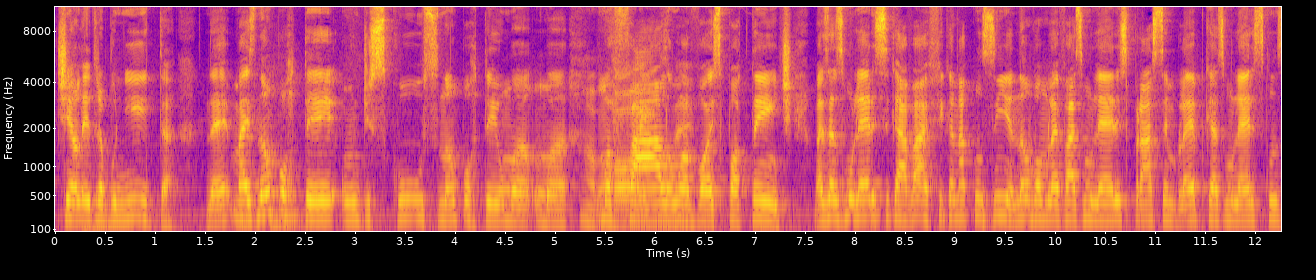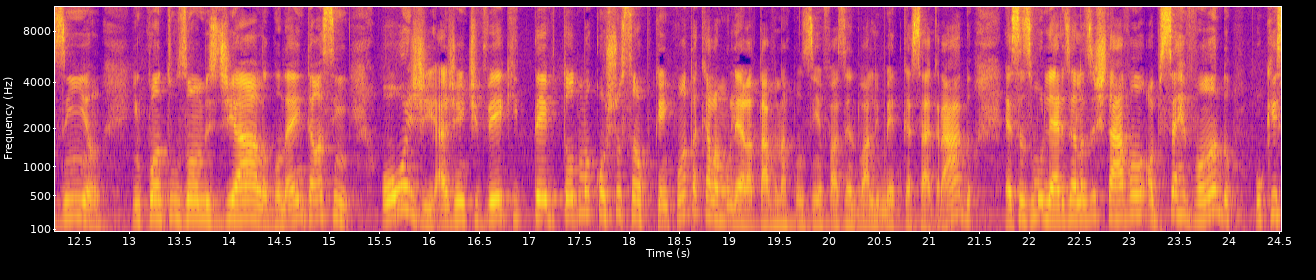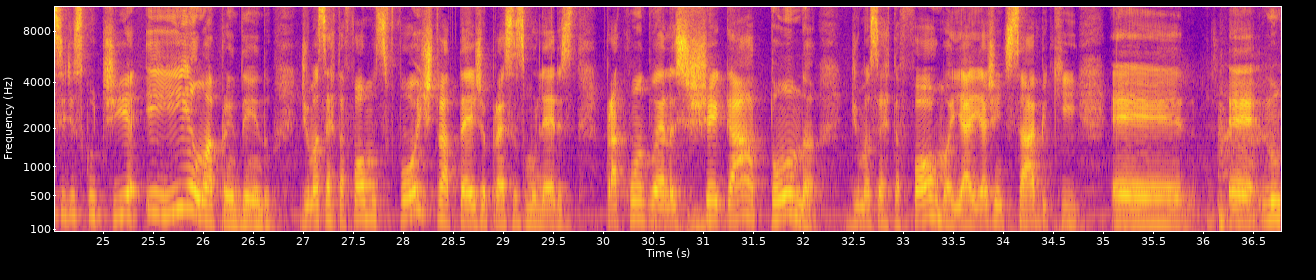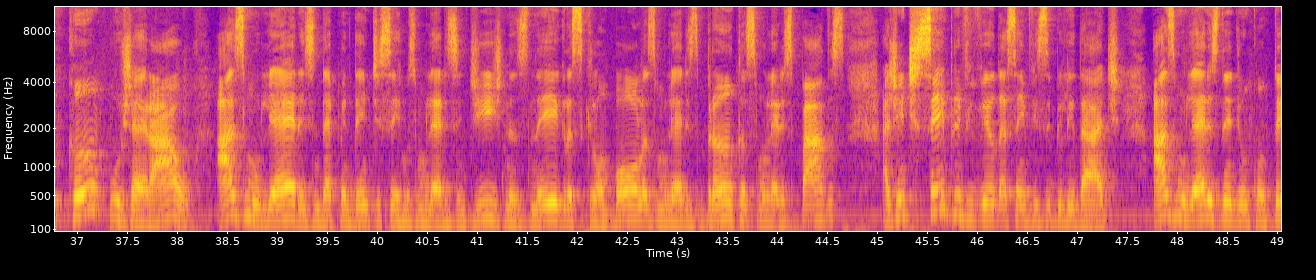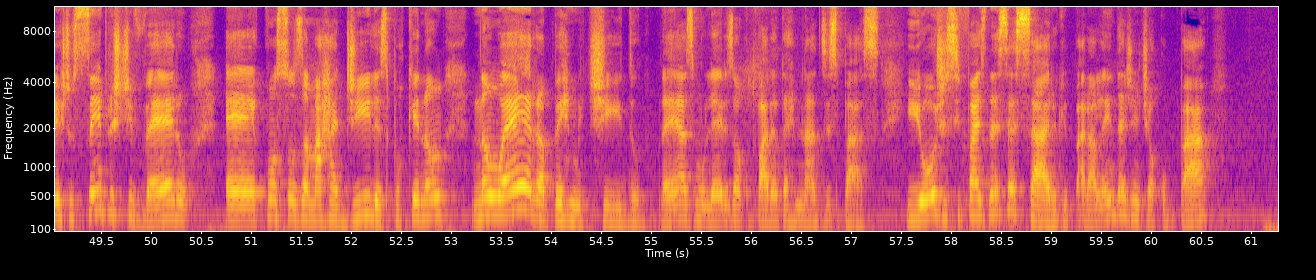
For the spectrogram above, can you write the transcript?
tinha letra bonita, né? Mas não por ter um discurso, não por ter uma, uma, uma, uma voz, fala, né? uma voz potente. Mas as mulheres ficavam, ah, fica na cozinha. Não, vamos levar as mulheres para a Assembleia, porque as mulheres cozinham, enquanto os homens dialogam, né? Então, assim, hoje a gente vê que teve toda uma construção, porque enquanto aquela mulher estava na cozinha fazendo o alimento que é sagrado, essas mulheres elas estavam observando o que se discutia e iam aprendendo. De uma certa forma, foi estratégia para essas mulheres, para quando elas chegaram à tona de uma certa forma, e aí a gente sabe que é, é, num campo geral, as mulheres, independente de sermos mulheres indígenas, negras, quilombolas, mulheres brancas, mulheres pardas, a gente sempre viveu dessa invisibilidade. As mulheres, dentro de um contexto, sempre estiveram é, com as suas amarradilhas, porque não, não era permitido né, as mulheres ocupar determinados espaços. E hoje se faz necessário que, para além da gente ocupar,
